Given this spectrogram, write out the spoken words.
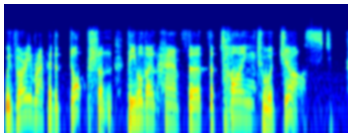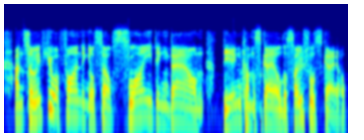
with very rapid adoption, people don't have the, the time to adjust and so if you are finding yourself sliding down the income scale, the social scale,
